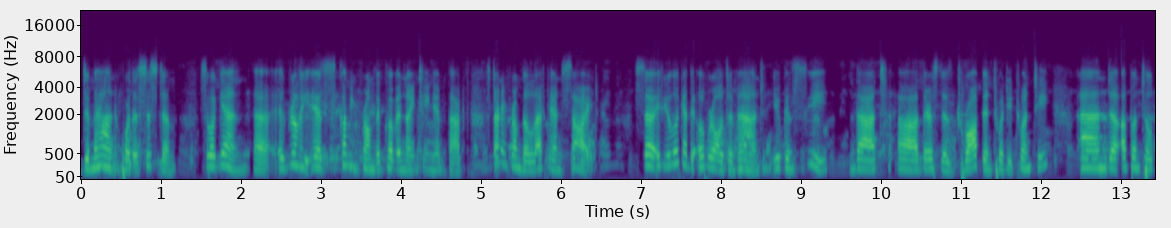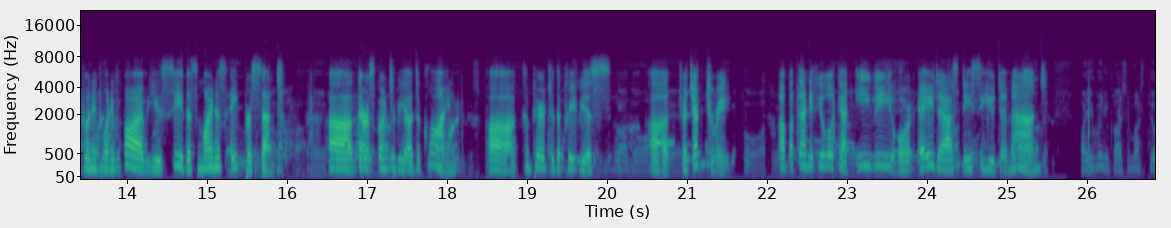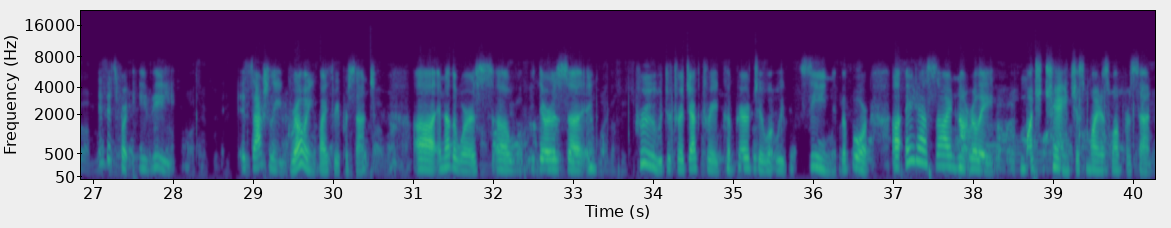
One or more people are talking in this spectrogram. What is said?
demand for the system. So again, uh, it really is coming from the COVID-19 impact, starting from the left-hand side. So if you look at the overall demand, you can see that uh, there's this drop in 2020, and uh, up until 2025, you see this -8%. There is going to be a decline uh, compared to the previous trajectory. But then if you look at EV or ADAS DCU demand, if it's for EV, it's actually growing by 3%. In other words, there is an improved trajectory compared to what we've seen before. Uh, ADAS side, not really much change, just -1%.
